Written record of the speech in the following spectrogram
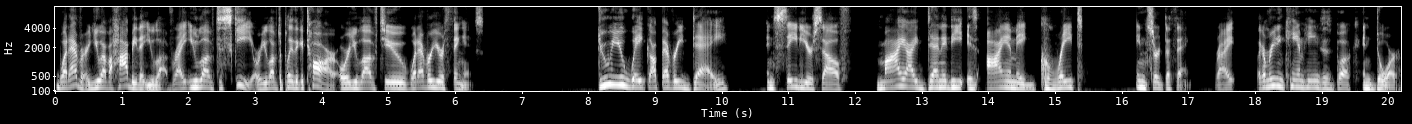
whatever, you have a hobby that you love, right? You love to ski or you love to play the guitar or you love to whatever your thing is. Do you wake up every day and say to yourself, my identity is I am a great insert the thing, right? Like I'm reading Cam Hanes' book, Endure.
